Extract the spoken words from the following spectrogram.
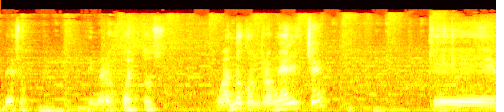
de esos primeros puestos jugando contra un Elche que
